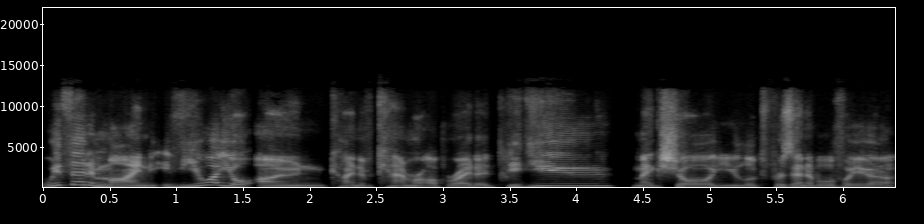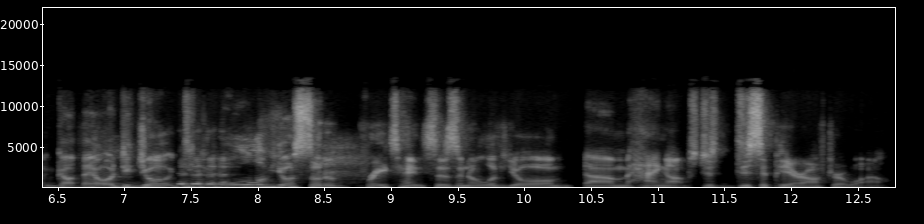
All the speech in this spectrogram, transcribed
with that in mind, if you are your own kind of camera operator, did you make sure you looked presentable before you got there, or did your did all of your sort of pretenses and all of your um, hang-ups just disappear after a while?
